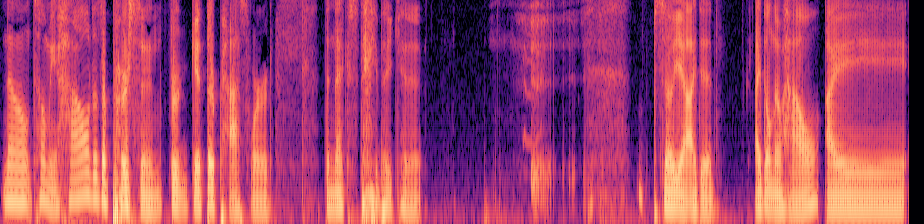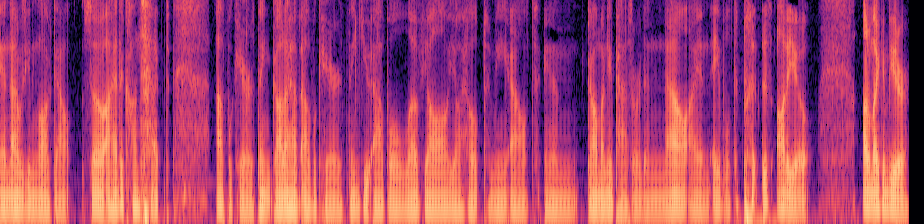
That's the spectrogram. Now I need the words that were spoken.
Now, tell me, how does a person forget their password the next day they get it? So yeah, I did. I don't know how. I and I was getting locked out. So I had to contact Apple Care. Thank God I have Apple Care. Thank you Apple. Love y'all. Y'all helped me out and got my new password and now I am able to put this audio on my computer.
